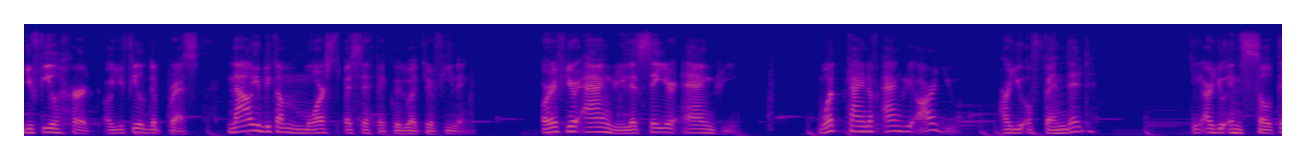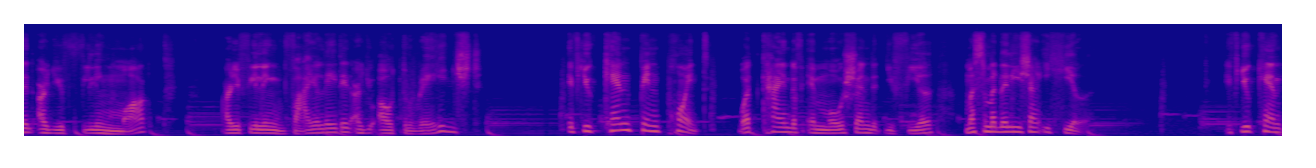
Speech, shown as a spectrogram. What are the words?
you feel hurt or you feel depressed. Now you become more specific with what you're feeling. Or if you're angry, let's say you're angry. What kind of angry are you? Are you offended? Are you insulted? Are you feeling mocked? Are you feeling violated? Are you outraged? If you can pinpoint what kind of emotion that you feel, mas madali siyang i-heal. If you can't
